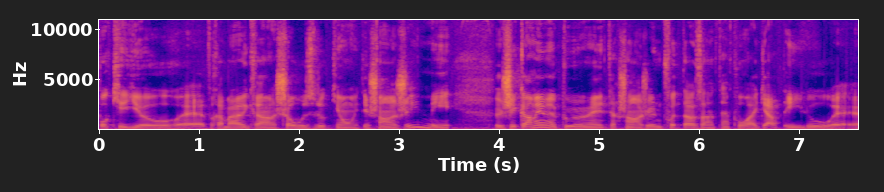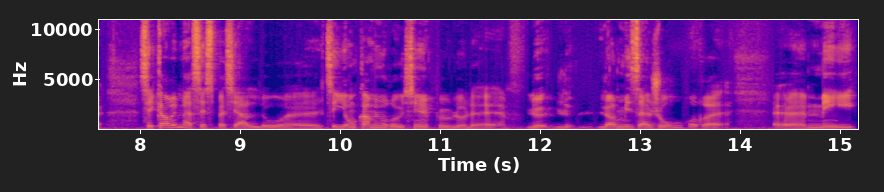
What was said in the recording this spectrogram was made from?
Pas qu'il y a vraiment grand chose qui ont été changées, mais j'ai quand même un peu interchangé une fois de temps en temps pour regarder. c'est quand même assez spécial. ils ont quand même réussi un peu leur mise à jour. mais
